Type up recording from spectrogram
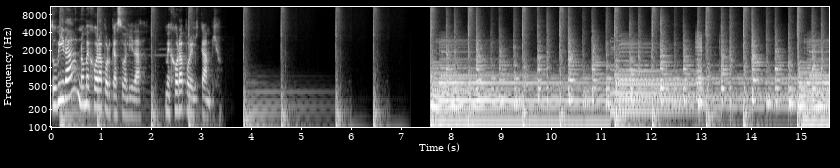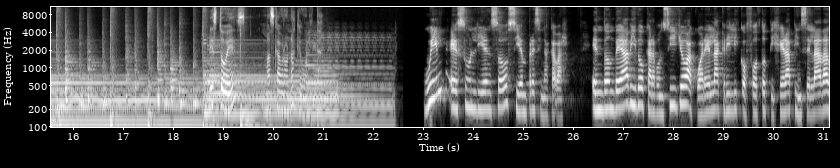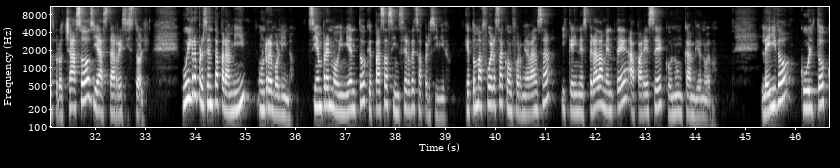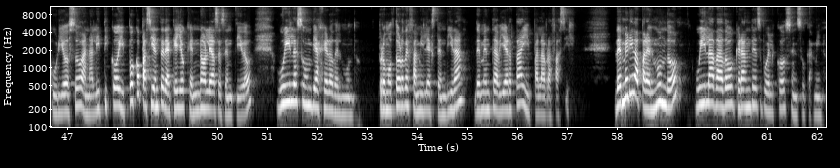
Tu vida no mejora por casualidad, mejora por el cambio. Esto es Más cabrona que bonita. Will es un lienzo siempre sin acabar en donde ha habido carboncillo, acuarela, acrílico, foto, tijera, pinceladas, brochazos y hasta resistol. Will representa para mí un remolino, siempre en movimiento que pasa sin ser desapercibido, que toma fuerza conforme avanza y que inesperadamente aparece con un cambio nuevo. Leído, culto, curioso, analítico y poco paciente de aquello que no le hace sentido, Will es un viajero del mundo promotor de familia extendida, de mente abierta y palabra fácil. De Mérida para el mundo, Will ha dado grandes vuelcos en su camino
